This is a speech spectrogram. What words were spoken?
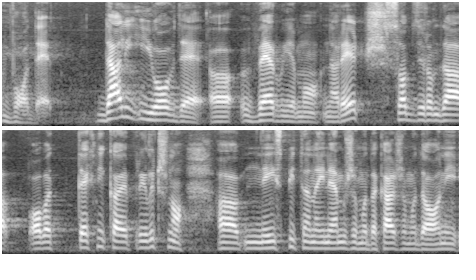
vode. Da li i ovde verujemo na reč, s obzirom da ova tehnika je prilično neispitana i ne možemo da kažemo da oni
